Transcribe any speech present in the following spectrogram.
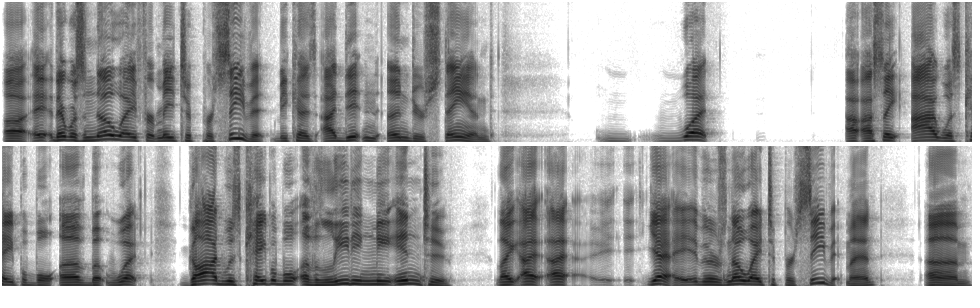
Uh, it, there was no way for me to perceive it because I didn't understand what I, I say I was capable of, but what God was capable of leading me into. Like I, I yeah, it, there's no way to perceive it, man. Um,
